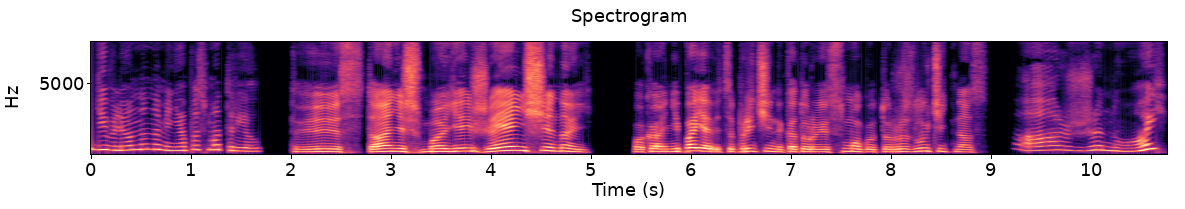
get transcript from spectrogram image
удивленно на меня посмотрел. Ты станешь моей женщиной, пока не появятся причины, которые смогут разлучить нас. А женой?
